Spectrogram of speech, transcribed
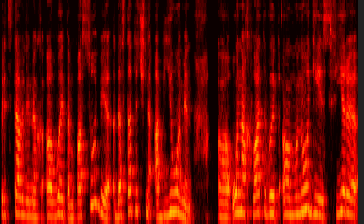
представленных в этом пособии, достаточно объемен. Он охватывает многие сферы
